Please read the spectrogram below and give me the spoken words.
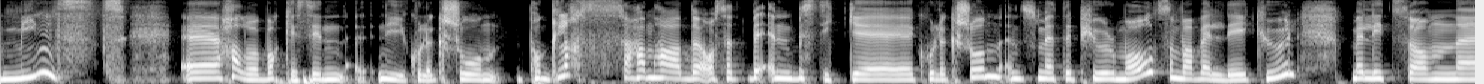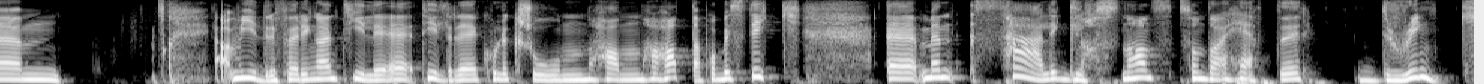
minst eh, Halvor Bakke sin nye kolleksjon på glass. Han hadde også et, en bestikkekolleksjon som heter Pure Mold, som var veldig kul. Med litt sånn eh, ja, videreføring av en tidligere kolleksjon han har hatt da, på bestikk. Eh, men særlig glassene hans, som da heter Drink.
